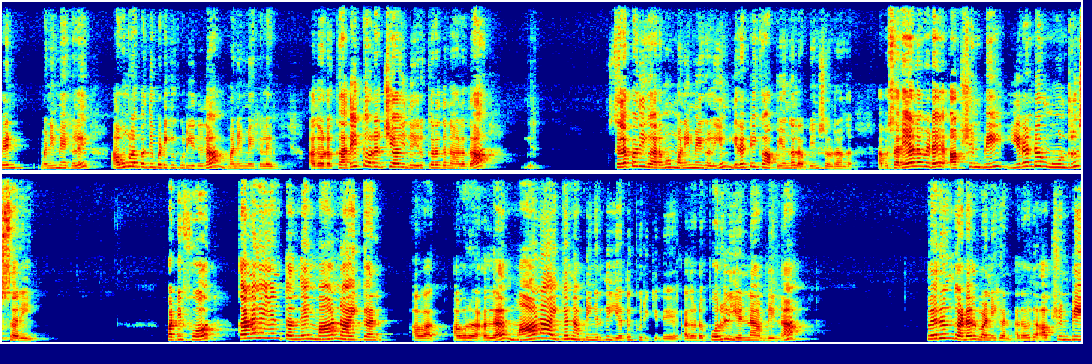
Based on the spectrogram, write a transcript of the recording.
பெண் மணிமேகலை அவங்கள பற்றி படிக்கக்கூடியது தான் மணிமேகலை. அதோட கதை தொடர்ச்சியாக இது இருக்கிறதுனால தான் சிலப்பதிகாரமும் மணிமேகலையும் இரட்டை காப்பியங்கள் அப்படின்னு சொல்கிறாங்க அப்போ சரியான விடை ஆப்ஷன் பி இரண்டு மூன்று சரி. ஃபார்ட்டி ஃபோர் கனகையின் தந்தை மாநாய்க்கன். அவர் அவர் அதில் மாநாய்க்கன் அப்படிங்கிறது எதை குறிக்குது? அதோட பொருள் என்ன அப்படின்னா பெருங்கடல் வணிகன். அதாவது ஆப்ஷன் பி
